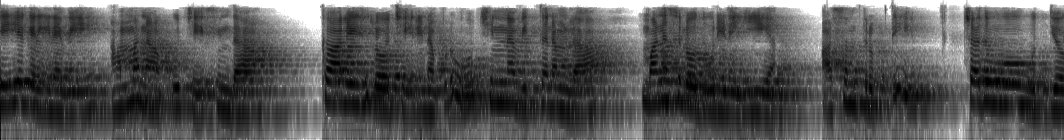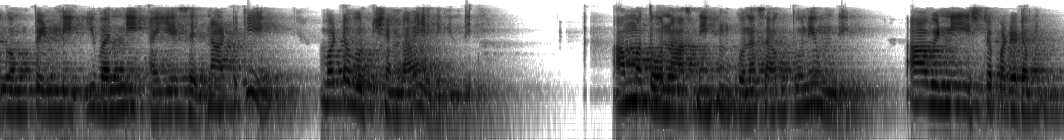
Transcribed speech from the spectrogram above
చేయగలిగినవి అమ్మ నాకు చేసిందా? కాలేజీలో చేరినప్పుడు చిన్న విత్తనంలా మనసులో దూరిన ఈ అసంతృప్తి చదువు ఉద్యోగం పెళ్ళి ఇవన్నీ అయ్యేసే నాటికి వటవృక్షంలా ఎదిగింది. అమ్మతో నా స్నేహం కొనసాగుతూనే ఉంది. ఆవిడ్ని ఇష్టపడడం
